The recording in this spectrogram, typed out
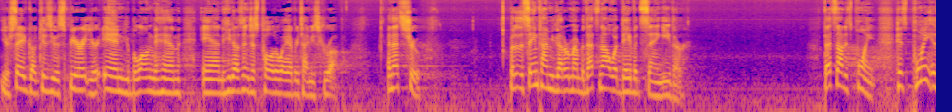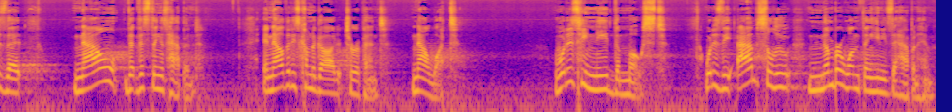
you're saved. God gives you a spirit. You're in. You belong to Him. And He doesn't just pull it away every time you screw up. And that's true. But at the same time, you've got to remember that's not what David's saying either. That's not his point. His point is that now that this thing has happened, and now that he's come to God to repent, now what? What does he need the most? what is the absolute number one thing he needs to happen to him.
